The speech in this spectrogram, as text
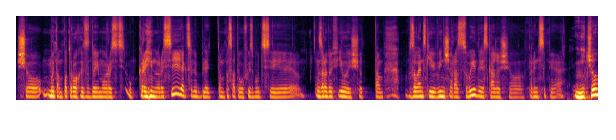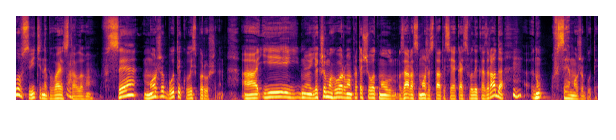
що ми там потрохи задаємо Росі... Україну Росії, як це люблять там писати у Фейсбуці зрадофіли, що там Зеленський в інший раз вийде і скаже, що в принципі нічого в світі не буває сталого все може бути колись порушеним. А, І ну, якщо ми говоримо про те, що от мов зараз може статися якась велика зрада, mm ну все може бути.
